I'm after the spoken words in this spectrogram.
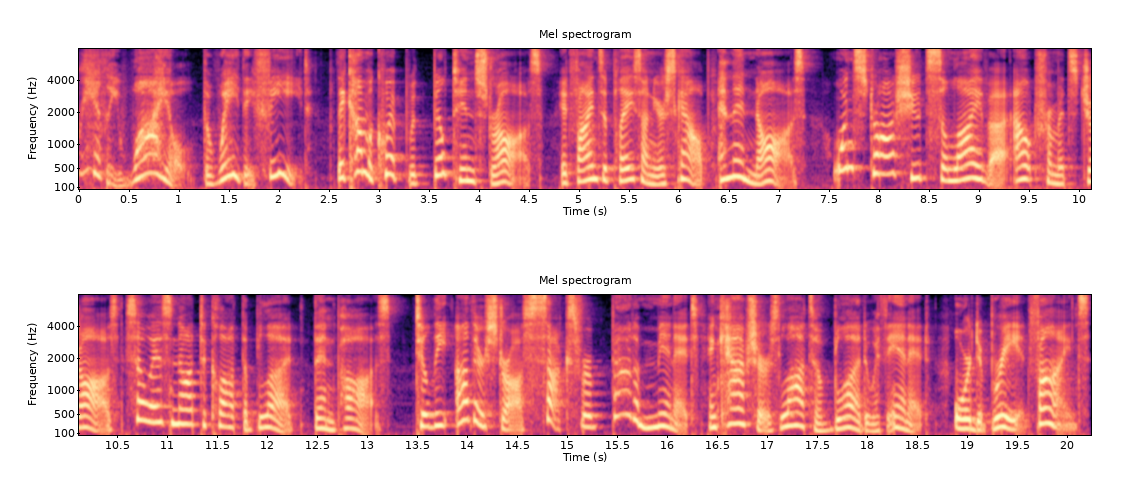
really wild the way they feed. They come equipped with built in straws. It finds a place on your scalp and then gnaws. One straw shoots saliva out from its jaws so as not to clot the blood, then pause. Till the other straw sucks for about a minute and captures lots of blood within it or debris it finds.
